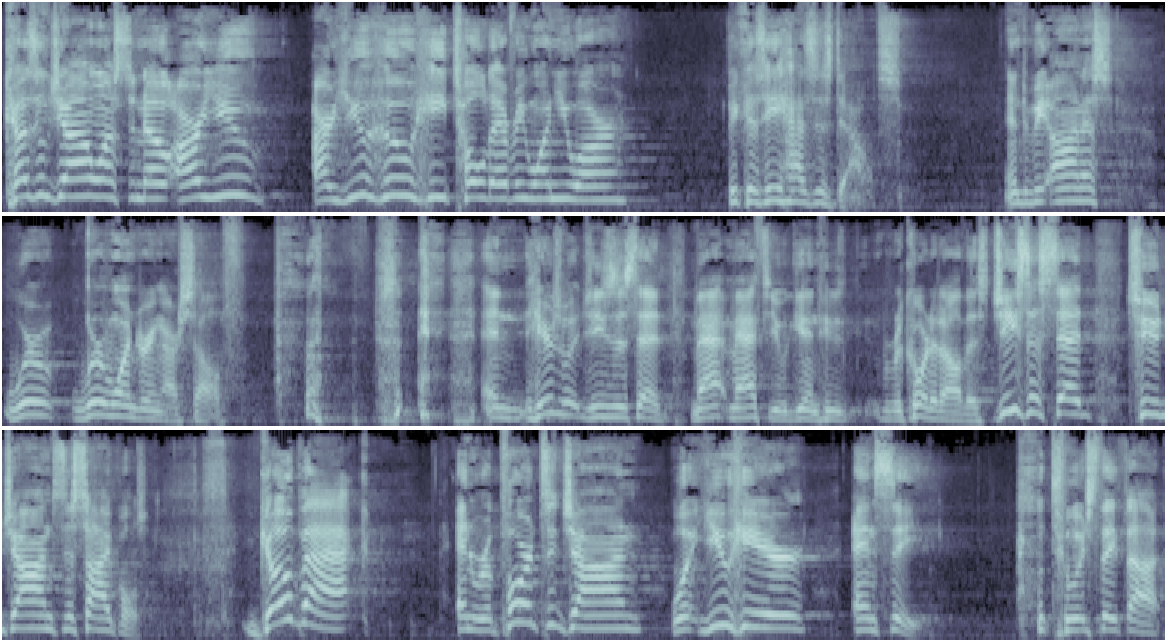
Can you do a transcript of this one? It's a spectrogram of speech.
Cousin John wants to know are you, are you who he told everyone you are? Because he has his doubts. And to be honest, we're, we're wondering ourselves. and here's what Jesus said Matthew, again, who recorded all this. Jesus said to John's disciples, Go back and report to John what you hear and see. to which they thought,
